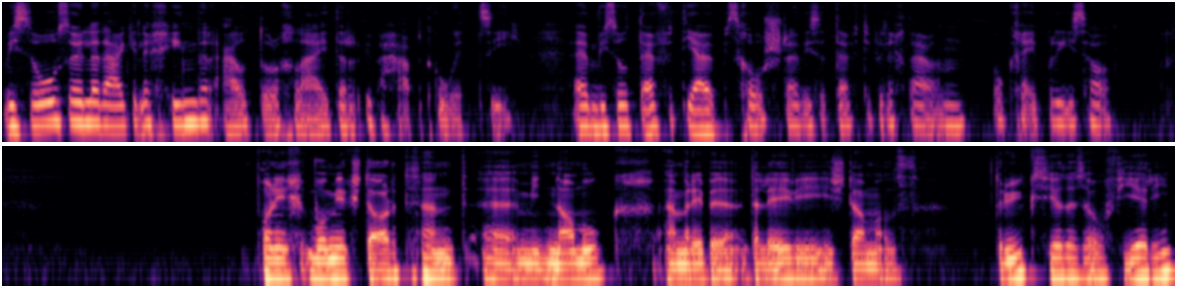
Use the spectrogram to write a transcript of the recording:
Wieso sollen eigentlich Kinder Outdoor-Kleider überhaupt gut sein? Ähm, wieso dürfen die auch etwas kosten? Wieso dürfen die vielleicht auch einen okay Preis haben? Wo, ich, wo wir gestartet haben äh, mit Namuk, haben wir eben, der Levi ist damals drei oder so, vier, würde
